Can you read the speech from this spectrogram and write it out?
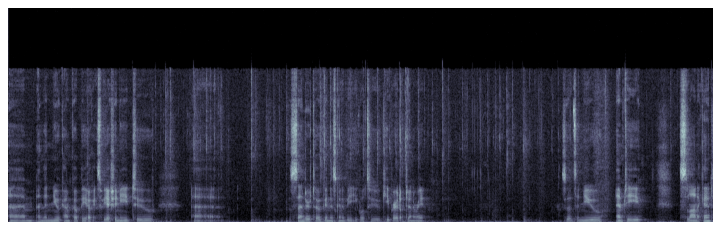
um, and then new account copy. Okay, so we actually need to uh, sender token is going to be equal to keypair.generate. So it's a new empty Solana account.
